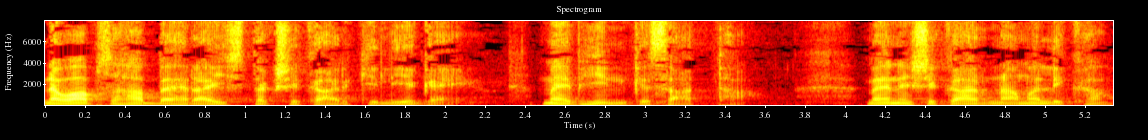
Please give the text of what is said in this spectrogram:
नवाब साहब बहराइच तक शिकार के लिए गए। मैं भी इनके साथ था। मैंने शिकार नामा लिखा।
